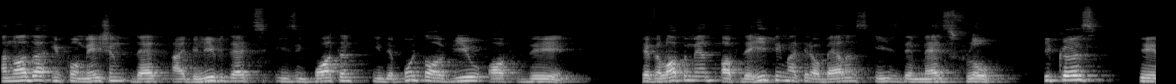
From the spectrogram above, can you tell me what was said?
Another information that I believe that is important in the point of view of the development of the heating material balance is the mass flow because the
